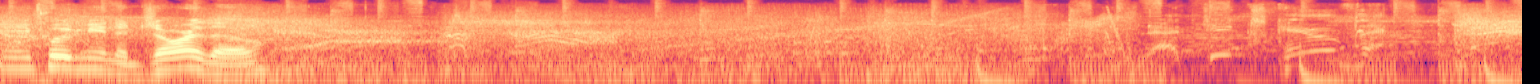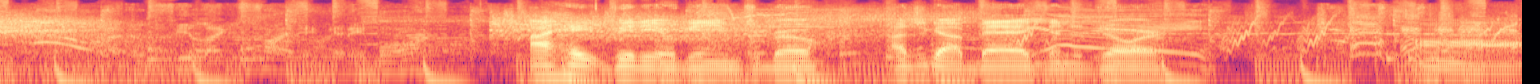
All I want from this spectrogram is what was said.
And he put me in a jar, though. I hate video games, bro. I just got bagged in a jar. Aw.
